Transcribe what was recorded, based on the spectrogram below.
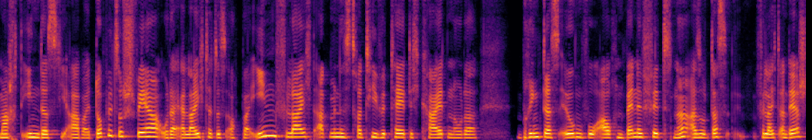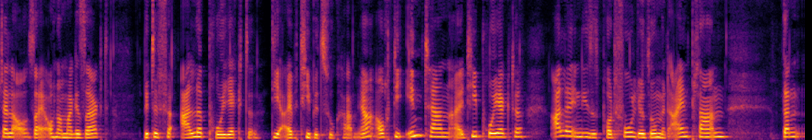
Macht Ihnen das die Arbeit doppelt so schwer oder erleichtert es auch bei Ihnen vielleicht administrative Tätigkeiten oder bringt das irgendwo auch einen Benefit? Ne? Also das vielleicht an der Stelle auch, sei auch nochmal gesagt bitte für alle Projekte, die IT-Bezug haben, ja, auch die internen IT-Projekte, alle in dieses Portfolio so mit einplanen. Dann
